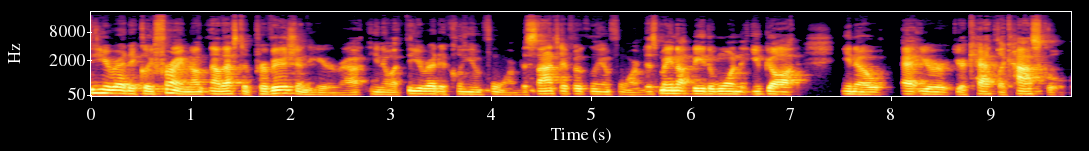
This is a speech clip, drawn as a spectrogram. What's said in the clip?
theoretically framed. Now, now that's the provision here, right? You know, a theoretically informed, a scientifically informed. This may not be the one that you got, you know, at your your Catholic high school,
